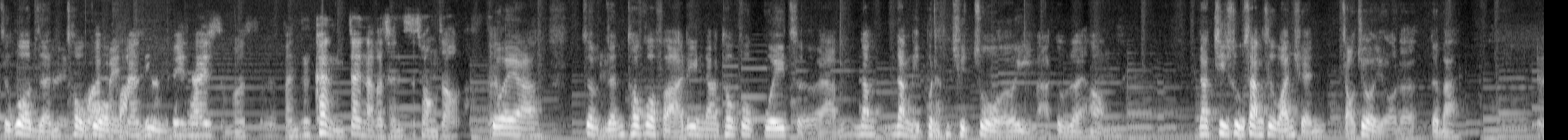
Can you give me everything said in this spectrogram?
只不过人透过法律胚胎什么，反正看你在哪个层次创造了。对啊，这人透过法令啊，透过规则啊，让让你不能去做而已嘛，对不对哈？那技术上是完全早就有了，对吧？对。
